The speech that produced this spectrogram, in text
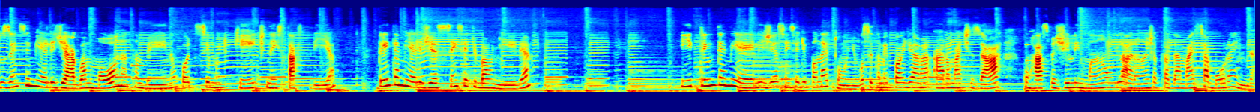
200 ml de água morna também, não pode ser muito quente nem estar fria. 30 ml de essência de baunilha e 30 ml de essência de panetone. Você também pode aromatizar com raspas de limão e laranja para dar mais sabor ainda.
